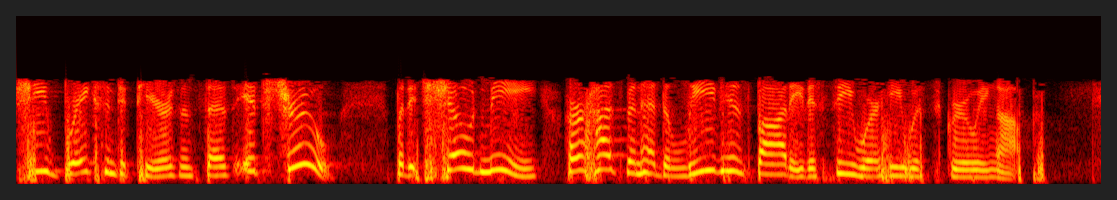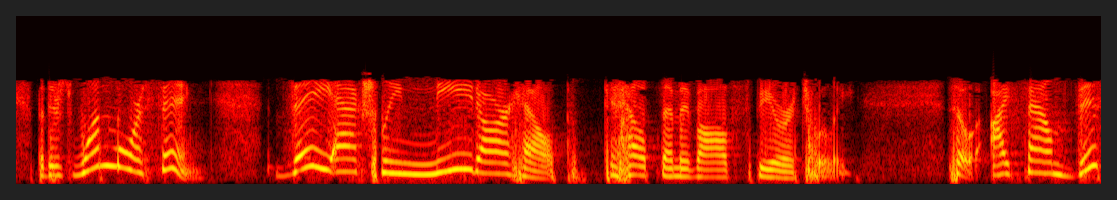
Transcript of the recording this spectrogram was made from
She breaks into tears and says, It's true. But it showed me her husband had to leave his body to see where he was screwing up. But there's one more thing. They actually need our help to help them evolve spiritually. So I found this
